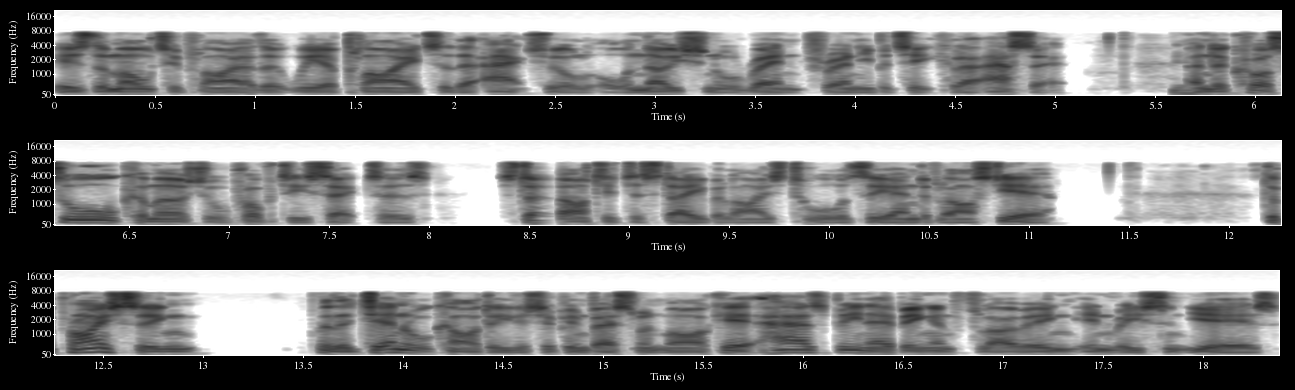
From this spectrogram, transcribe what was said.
is the multiplier that we apply to the actual or notional rent for any particular asset yeah. and across all commercial property sectors started to stabilize towards the end of last year. The pricing for the general car dealership investment market has been ebbing and flowing in recent years,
